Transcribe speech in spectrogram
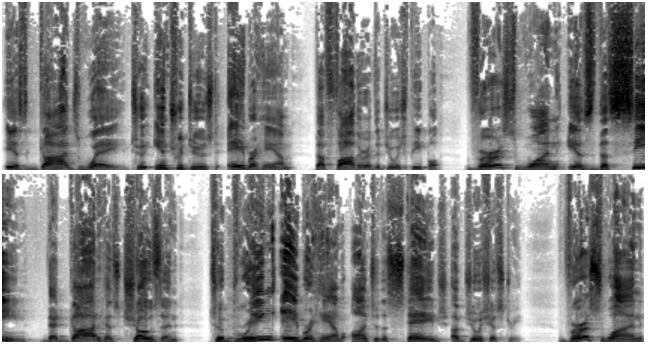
is God's way to introduce Abraham, the father of the Jewish people. Verse 1 is the scene that God has chosen to bring Abraham onto the stage of Jewish history. Verse 1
